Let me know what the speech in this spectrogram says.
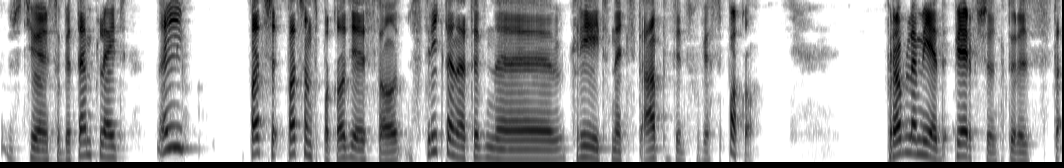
wrzuciłem sobie template, no i patrzę, patrząc po kodzie jest to stricte natywny create next app, więc mówię spoko. Problem jed, pierwszy, który sta-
